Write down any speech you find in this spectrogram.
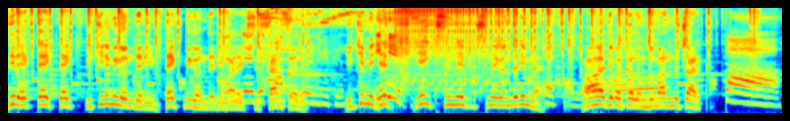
Direkt tek tek ikili mi göndereyim? Tek mi göndereyim Ben Alexis? Sen söyle. İki mi? İki. Hep ikisini ikisine göndereyim mi? Evet hadi. Ah, hadi bakalım dumanlı çark. Hoppa.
